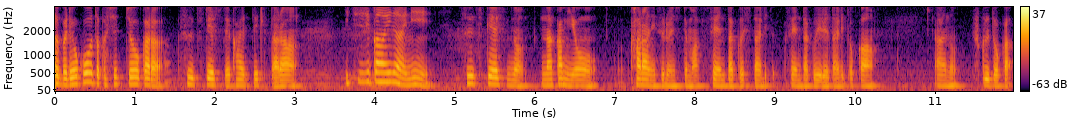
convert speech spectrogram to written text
えば旅行とか出張からスーツケースで帰ってきたら1時間以内にスーツケースの中身を空にするにしてます。洗濯したり洗濯入れたりとかあの服とか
